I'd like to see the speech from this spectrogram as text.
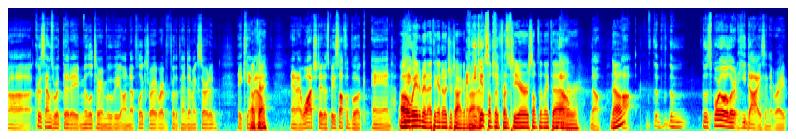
uh, Chris Hemsworth did a military movie on Netflix right right before the pandemic started. It came Okay. out, and I watched it. It was based off a book, and oh wait a minute I think I know what you're talking and about he gets something kicked- Frontier or something like that no, or no, no Uh, the, the the spoiler alert: he dies in it, right?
